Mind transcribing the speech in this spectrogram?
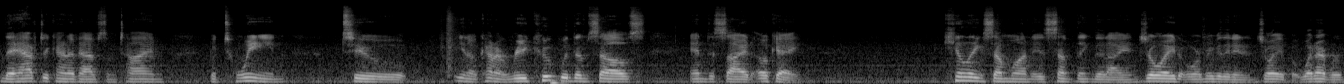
They have to kind of have some time between to you know kind of recoup with themselves and decide okay killing someone is something that i enjoyed or maybe they didn't enjoy it but whatever.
